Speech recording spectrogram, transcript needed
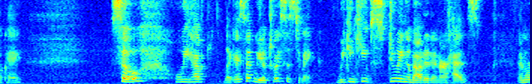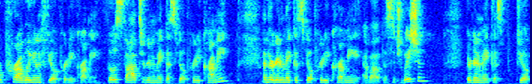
Okay? So, we have, like I said, we have choices to make. We can keep stewing about it in our heads, and we're probably going to feel pretty crummy. Those thoughts are going to make us feel pretty crummy, and they're going to make us feel pretty crummy about the situation. They're going to make us feel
